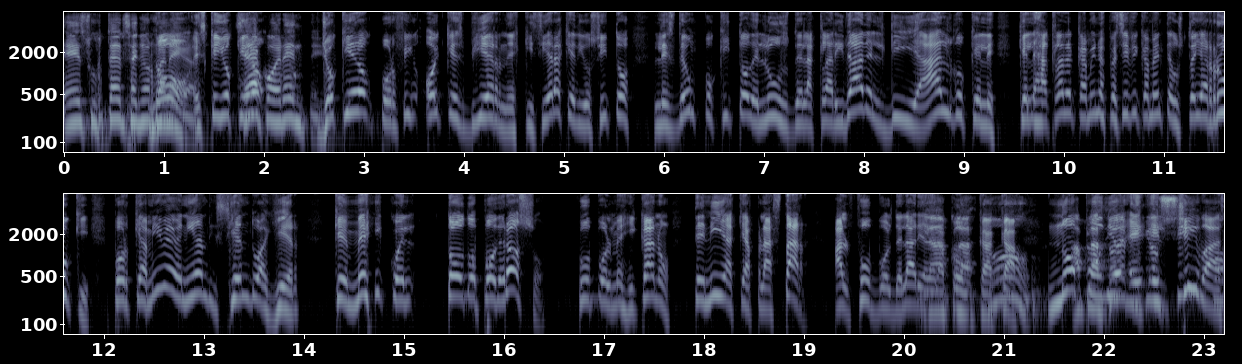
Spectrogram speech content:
es usted, señor No, Vanegas. es que yo Sea quiero. coherente. Yo quiero, por fin, hoy que es viernes, quisiera que Diosito les dé un poquito de luz, de la claridad del día, algo que, le, que les aclare el camino específicamente a usted y a Rookie. Porque a mí me venían diciendo ayer que México, el todopoderoso fútbol mexicano, tenía que aplastar al fútbol del área de la. CONCACAF. No Aplastó, pudo el, Chivas.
